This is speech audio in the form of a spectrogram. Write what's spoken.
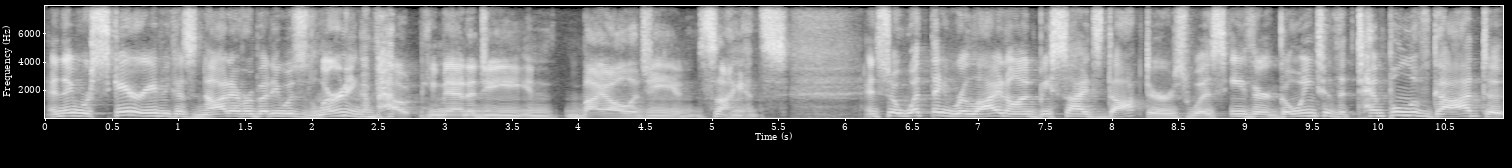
And they were scary because not everybody was learning about humanity and biology and science. And so, what they relied on besides doctors was either going to the temple of God to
